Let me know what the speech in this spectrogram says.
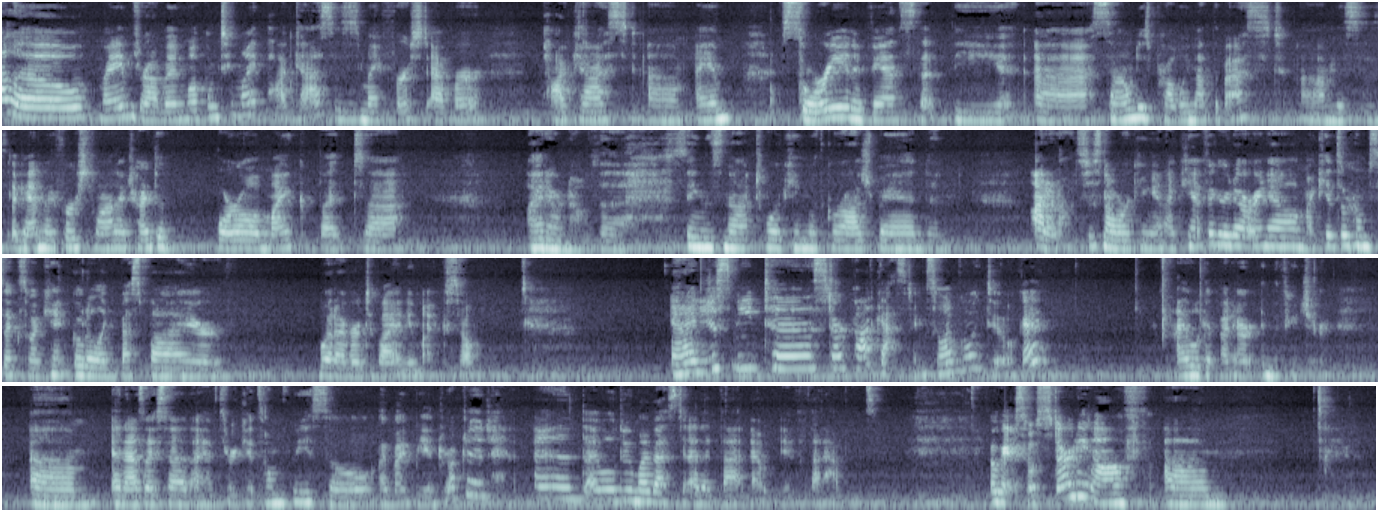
Hello, my name's Robin. Welcome to my podcast. This is my first ever podcast. Um, I am sorry in advance that the uh, sound is probably not the best. Um, this is, again, my first one. I tried to borrow a mic, but uh, I don't know, the thing's not working with GarageBand and I don't know, it's just not working and I can't figure it out right now. My kids are homesick, so I can't go to like Best Buy or whatever to buy a new mic. So, and I just need to start podcasting, so I'm going to, okay? I will get better in the future. Um, and as I said, I have three kids home with me, so I might be interrupted, and I will do my best to edit that out if that happens. Okay, so starting off, um,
